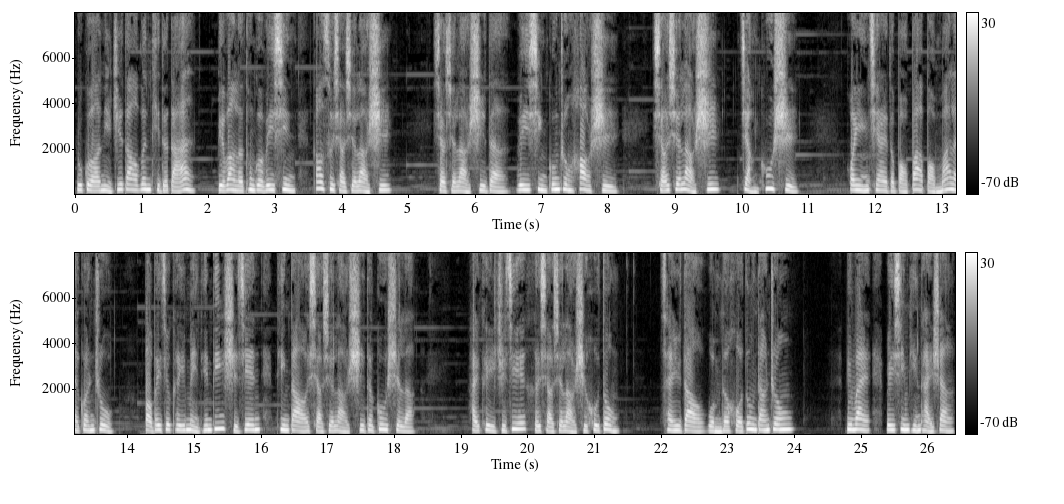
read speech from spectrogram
如果你知道问题的答案，别忘了通过微信告诉小雪老师。小雪老师的微信公众号是“小雪老师讲故事”，欢迎亲爱的宝爸宝妈来关注，宝贝就可以每天第一时间听到小雪老师的故事了，还可以直接和小雪老师互动，参与到我们的活动当中。另外，微信平台上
